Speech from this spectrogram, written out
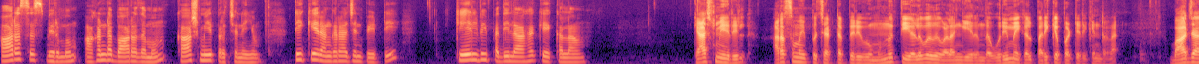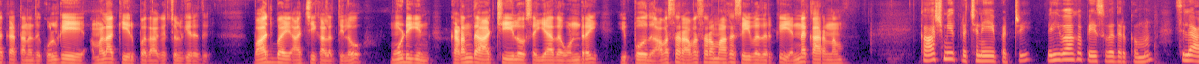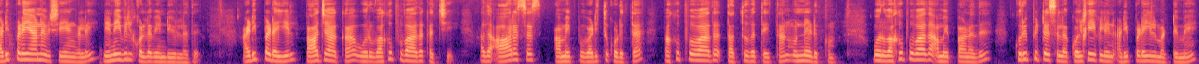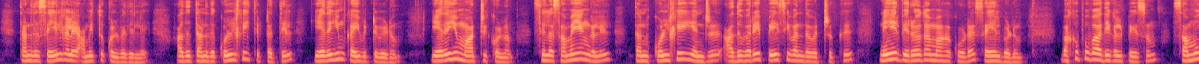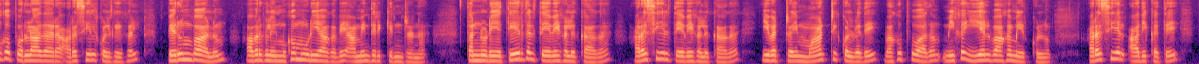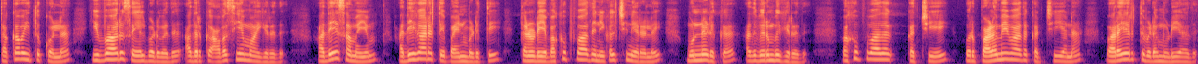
RSS விரும்பும் அகண்ட பாரதமும் காஷ்மீர் பிரச்னையும் டி. கே. ரங்கராஜன் பேட்டி கேள்வி பதிலாக கேட்கலாம். காஷ்மீரில் அரசமைப்பு சட்டப் பிரிவு முன்னூற்றி எழுபது வழங்கியிருந்த உரிமைகள் பறிக்கப்பட்டிருக்கின்றன. பாஜக தனது கொள்கையை அமலாக்கியிருப்பதாக சொல்கிறது. வாஜ்பாய் ஆட்சி காலத்திலோ மோடியின் கடந்த ஆட்சியிலோ செய்யாத ஒன்றை இப்போது அவசர அவசரமாக செய்வதற்கு என்ன காரணம்? காஷ்மீர் பிரச்சனையை பற்றி விரிவாக பேசுவதற்கு முன் சில அடிப்படையான விஷயங்களை நினைவில் கொள்ள வேண்டியுள்ளது. அடிப்படையில் பாஜக ஒரு வகுப்புவாத கட்சி. அது ஆர்எஸ்எஸ் அமைப்பு வடித்து கொடுத்த வகுப்புவாத தத்துவத்தை தான் முன்னெடுக்கும். ஒரு வகுப்புவாத அமைப்பானது குறிப்பிட்ட சில கொள்கைகளின் அடிப்படையில் மட்டுமே தனது செயல்களை அமைத்துக்கொள்வதில்லை அது தனது கொள்கை திட்டத்தில் எதையும் கைவிட்டுவிடும். எதையும் மாற்றிக்கொள்ளும். சில சமயங்களில் தன் கொள்கை என்று அதுவரை பேசி வந்தவற்றுக்கு நேர் விரோதமாக கூட செயல்படும். வகுப்புவாதிகள் பேசும் சமூக பொருளாதார அரசியல் கொள்கைகள் பெரும்பாலும் அவர்களின் முகமூடியாகவே அமைந்திருக்கின்றன. தன்னுடைய தேர்தல் தேவைகளுக்காக அரசியல் தேவைகளுக்காக இவற்றை மாற்றிக்கொள்வதை வகுப்புவாதம் மிக இயல்பாக மேற்கொள்ளும். அரசியல் ஆதிக்கத்தை தக்க வைத்து கொள்ள இவ்வாறு செயல்படுவது அதற்கு அவசியமாகிறது. அதே சமயம் அதிகாரத்தை பயன்படுத்தி தன்னுடைய வகுப்புவாத நிகழ்ச்சி நிரலை முன்னெடுக்க அது விரும்புகிறது. வகுப்புவாத கட்சியை ஒரு பழமைவாத கட்சி என வரையறுத்துவிட முடியாது.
